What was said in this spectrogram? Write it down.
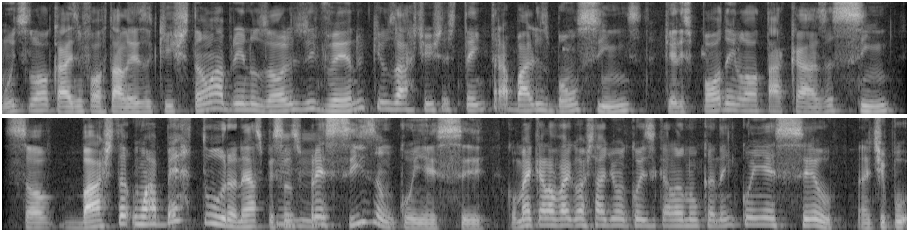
muitos locais em Fortaleza que estão abrindo os olhos e vendo que os artistas têm trabalhos bons sim, que eles podem lotar a casa sim, só basta uma abertura, né? As pessoas precisam conhecer. Como é que ela vai gostar de uma coisa que ela nunca nem conheceu? né? Tipo,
